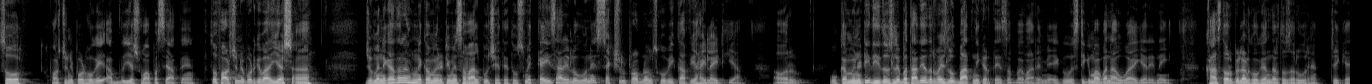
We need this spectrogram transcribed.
सो फॉर्चून रिपोर्ट हो गई अब यश वापस से आते हैं। सो फॉर्चून रिपोर्ट के बाद यश जो मैंने कहा था ना हमने कम्युनिटी में सवाल पूछे थे तो उसमें कई सारे लोगों ने सेक्सुअल प्रॉब्लम्स को भी काफ़ी हाईलाइट किया। और वो कम्युनिटी थी तो इसलिए बता दी अदरवाइज़ लोग बात नहीं करते हैं सब बारे में। एक वो स्टिग्मा बना हुआ है कि अरे नहीं। खास तौर पे लड़कों के अंदर तो ज़रूर है ठीक है?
